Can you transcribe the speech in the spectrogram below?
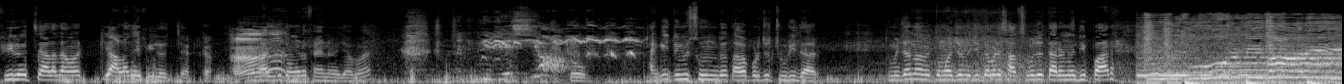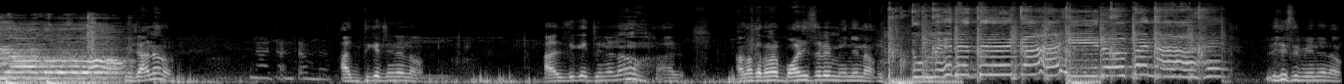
ফিল হচ্ছে আলাদা, আমার কি আলাদাই ফিল হচ্ছে একটা। আজকে তোমারও ফ্যান হয়ে যাব হ্যাঁ? তো একই তুমি সুন্দর, তারপর পড়ছো চুড়িদার। তুমি জানো আমি তোমার জন্য যেতে পারি সাতশো বছর তেরো নদী পার। তুমি জানো? আজ দিকে জেনে নাও। আজ জেনে নাও আর আমাকে তোমার বর হিসেবে মেনে নাও। প্লিজ মেনে নাও।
